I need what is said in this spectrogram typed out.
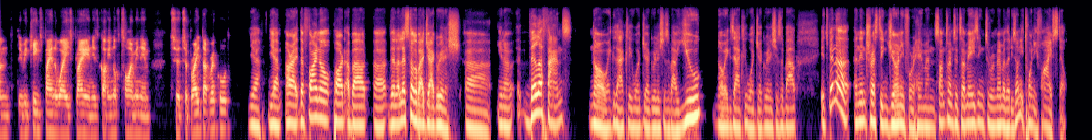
And if he keeps playing the way he's playing, he's got enough time in him to, to break that record. Yeah, yeah. All right. The final part about uh, Villa. Let's talk about Jack Grealish. Uh, you know, Villa fans know exactly what Jack Grealish is about. You know exactly what Jack Grealish is about. It's been a, an interesting journey for him, and sometimes it's amazing to remember that he's only 25 still.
